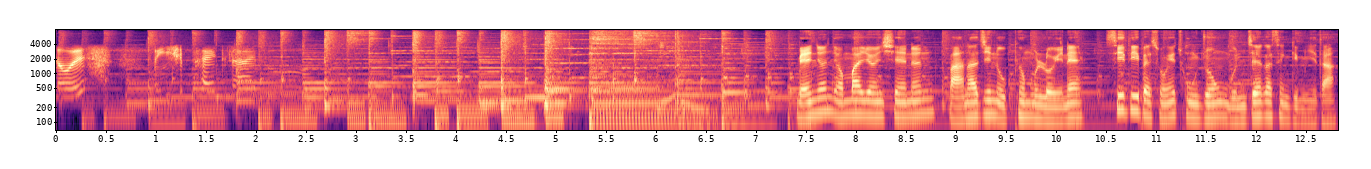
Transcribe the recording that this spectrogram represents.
노스 28 드라이브 매년 연말 연시에는 많아진 우편물로 인해 CD 배송에 종종 문제가 생깁니다.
